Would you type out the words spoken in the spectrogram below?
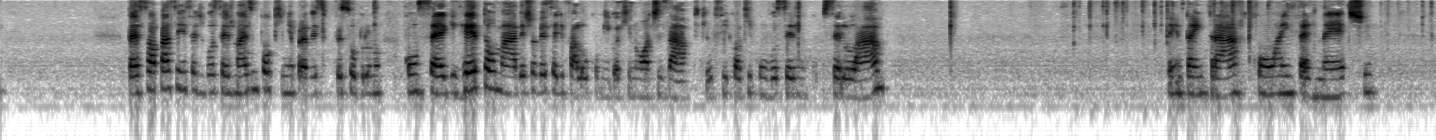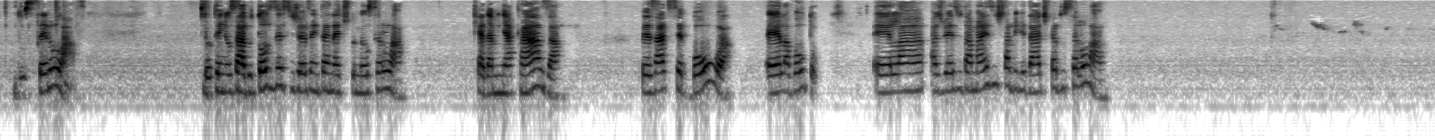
Peço a paciência de vocês mais um pouquinho para ver se o professor Bruno consegue retomar. Deixa eu ver se ele falou comigo aqui no WhatsApp, que eu fico aqui com vocês no celular. Tenta entrar com a internet do celular. Eu tenho usado todos esses dias a internet do meu celular, que é da minha casa. Apesar de ser boa, ela voltou ela às vezes dá mais instabilidade que a do celular.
